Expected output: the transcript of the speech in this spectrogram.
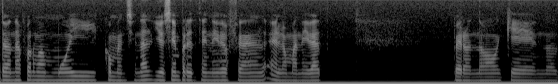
de, una forma muy convencional, yo siempre he tenido fe en, la humanidad, pero no que nos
